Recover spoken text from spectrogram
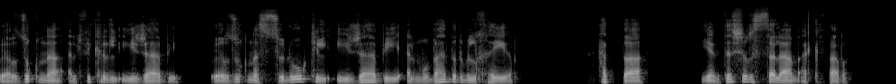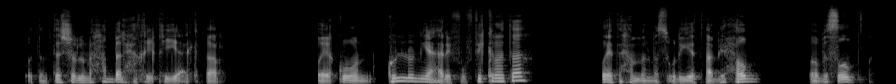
ويرزقنا الفكر الإيجابي، ويرزقنا السلوك الإيجابي المبادر بالخير، حتى ينتشر السلام أكثر، وتنتشر المحبة الحقيقية أكثر، ويكون كلٌ يعرف فكرته ويتحمل مسؤوليتها بحب وبصدق،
